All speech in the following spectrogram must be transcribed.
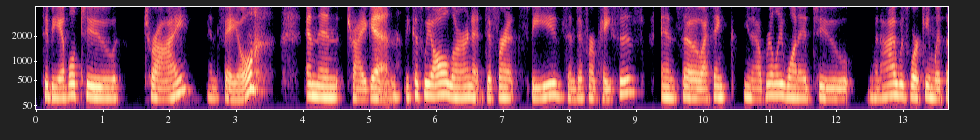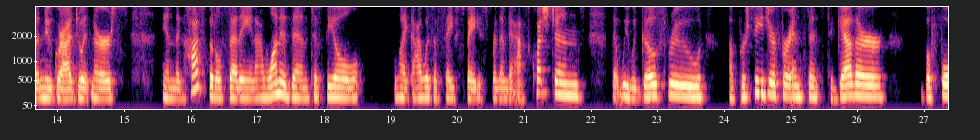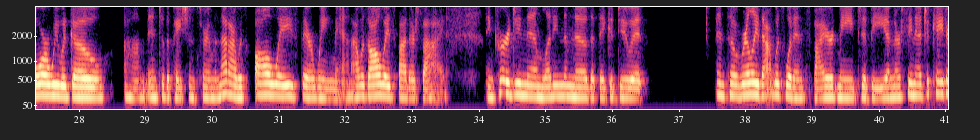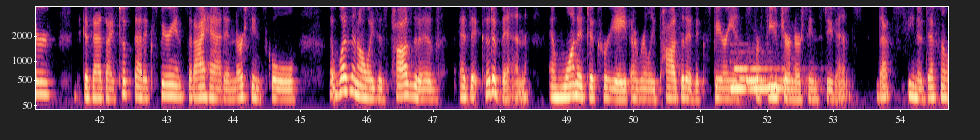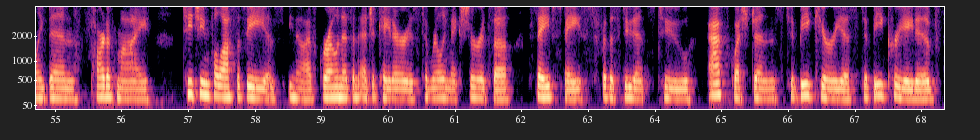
to be able to try and fail and then try again because we all learn at different speeds and different paces. And so I think, you know, really wanted to, when I was working with a new graduate nurse in the hospital setting, I wanted them to feel like I was a safe space for them to ask questions, that we would go through a procedure, for instance, together before we would go um, into the patient's room and that I was always their wingman. I was always by their side, encouraging them, letting them know that they could do it. And so, really, that was what inspired me to be a nursing educator because as I took that experience that I had in nursing school, that wasn't always as positive as it could have been, and wanted to create a really positive experience for future nursing students. That's, you know, definitely been part of my teaching philosophy as you know i've grown as an educator is to really make sure it's a safe space for the students to ask questions to be curious to be creative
